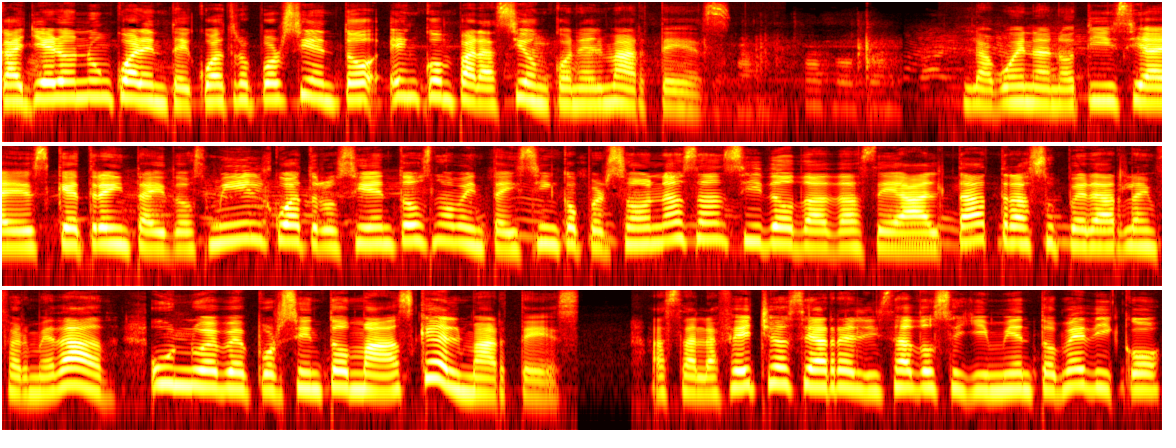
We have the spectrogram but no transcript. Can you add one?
cayeron un 44% en comparación con el martes. La buena noticia es que 32.495 personas han sido dadas de alta tras superar la enfermedad, un 9% más que el martes. Hasta la fecha se ha realizado seguimiento médico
